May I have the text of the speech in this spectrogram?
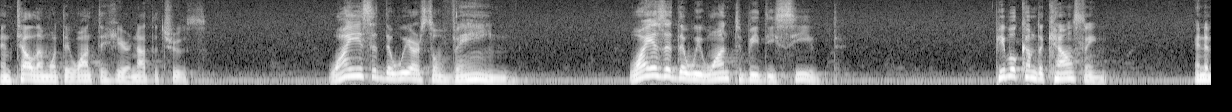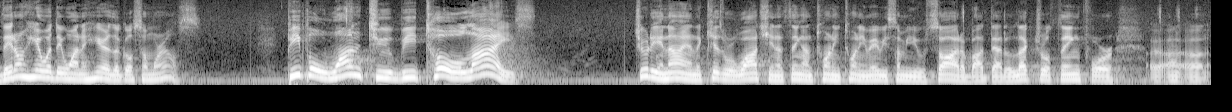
and tell them what they want to hear, not the truth. Why is it that we are so vain? Why is it that we want to be deceived? People come to counseling and if they don't hear what they want to hear, they'll go somewhere else. People want to be told lies. Judy and I and the kids were watching a thing on 2020. Maybe some of you saw it about that electoral thing for uh, uh,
